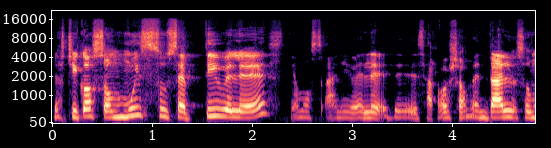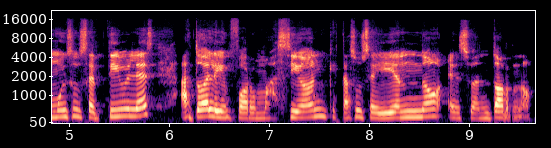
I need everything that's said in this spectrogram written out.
los chicos son muy susceptibles, digamos, a nivel de, desarrollo mental, son muy susceptibles a toda la información que está sucediendo en su entorno,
